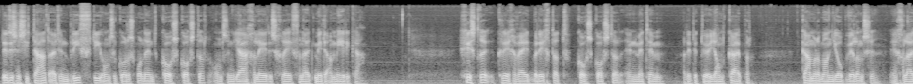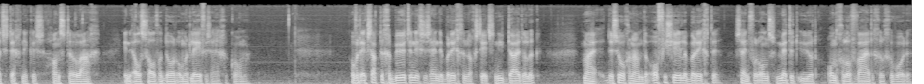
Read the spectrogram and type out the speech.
Dit is een citaat uit een brief die onze correspondent Koos Koster ons een jaar geleden schreef vanuit Midden-Amerika. Gisteren kregen wij het bericht dat Koos Koster en met hem redacteur Jan Kuiper... cameraman Joop Willemsen en geluidstechnicus Hans ter Laag... in El Salvador om het leven zijn gekomen. Over de exacte gebeurtenissen zijn de berichten nog steeds niet duidelijk... maar de zogenaamde officiële berichten zijn voor ons met het uur ongeloofwaardiger geworden.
